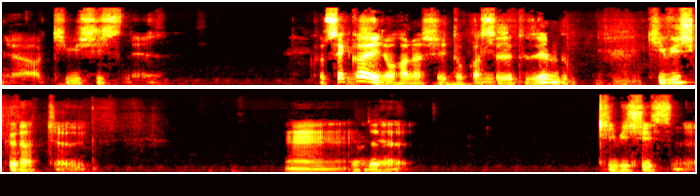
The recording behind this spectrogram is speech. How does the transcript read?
いやー、厳しいっすね。世界の話とかすると全部厳しくなっちゃううん。ので、厳しいっすね。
